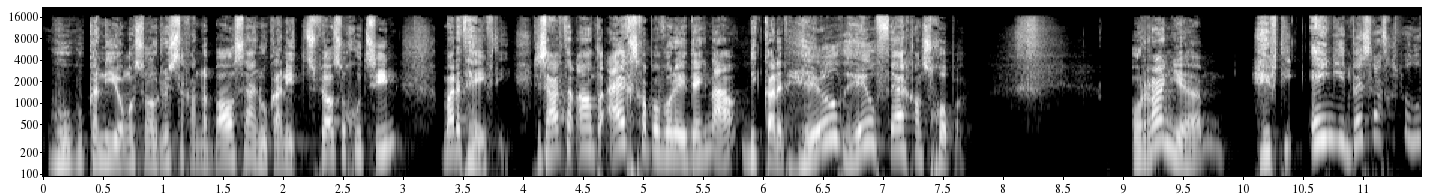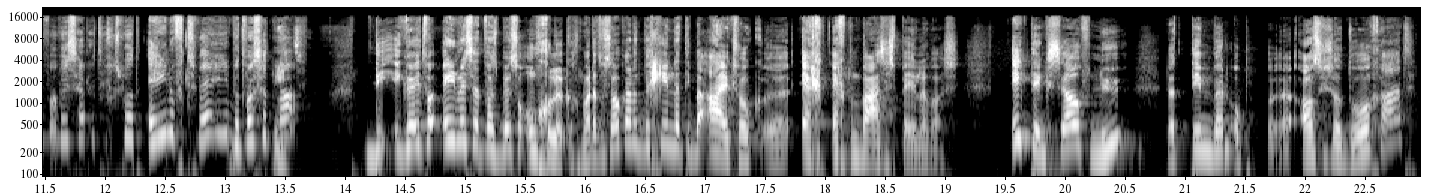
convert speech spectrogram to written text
hoe, hoe kan die jongen zo rustig aan de bal zijn? Hoe kan hij het spel zo goed zien? Maar dat heeft hij. Dus hij heeft een aantal eigenschappen waarin je denkt, nou, die kan het heel, heel ver gaan schoppen. Oranje heeft hij één wedstrijd gespeeld. Hoeveel wedstrijden heeft hij gespeeld? Eén of twee? Wat was het nou? Die, ik weet wel, één wedstrijd was best wel ongelukkig. Maar dat was ook aan het begin dat hij bij Ajax ook eh, echt, echt een basisspeler was. Ik denk zelf nu dat Timber, op, eh, als hij zo doorgaat...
